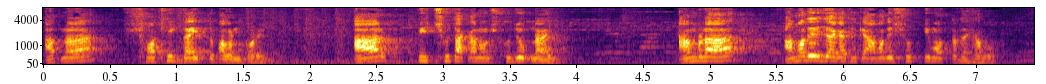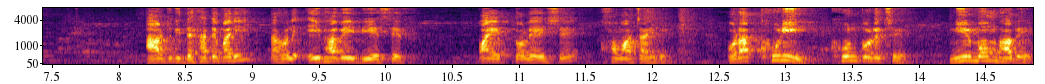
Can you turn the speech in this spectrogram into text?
আপনারা সঠিক দায়িত্ব পালন করেন। আর পিছু তাকানোর সুযোগ নাই। আমরা আমাদের জায়গা থেকে আমাদের শক্তিমত্তা দেখাবো। আর যদি দেখাতে পারি, তাহলে এইভাবেই বিএসএফ পায়ের তলে এসে ক্ষমা চাইবে। ওরা খুনি, খুন করেছে, নির্মমভাবে।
